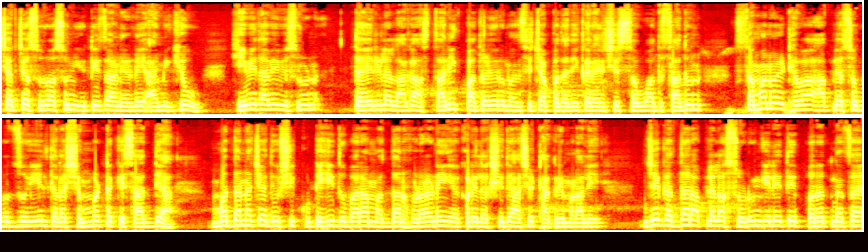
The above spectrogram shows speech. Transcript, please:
चर्चा सुरू असून युतीचा निर्णय आम्ही घेऊ. हिवे दावे विसरून तयारीला लागा. स्थानिक पातळीवर मनसेच्या पदाधिकाऱ्यांशी संवाद साधून समन्वय ठेवा. आपल्यासोबत जो येईल त्याला शंभर टक्के साथ द्या. मतदानाच्या दिवशी कुठेही दुबारा मतदान होणार नाही याकडे लक्ष द्या असे ठाकरे म्हणाले. जे गद्दार आपल्याला सोडून गेले ते परतण्याचा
